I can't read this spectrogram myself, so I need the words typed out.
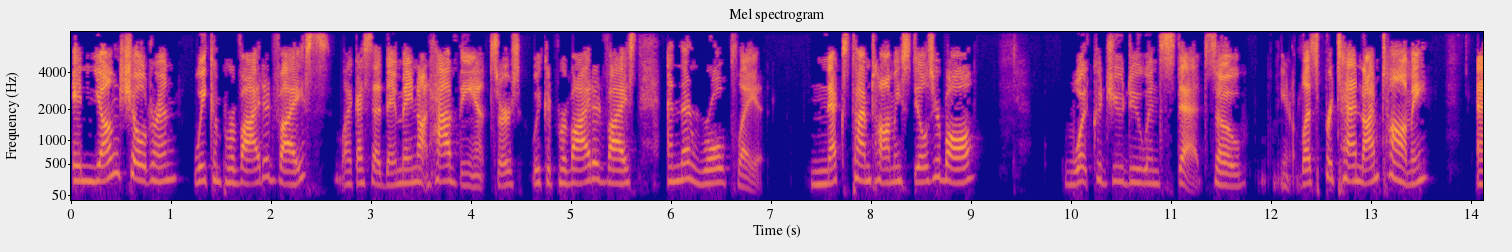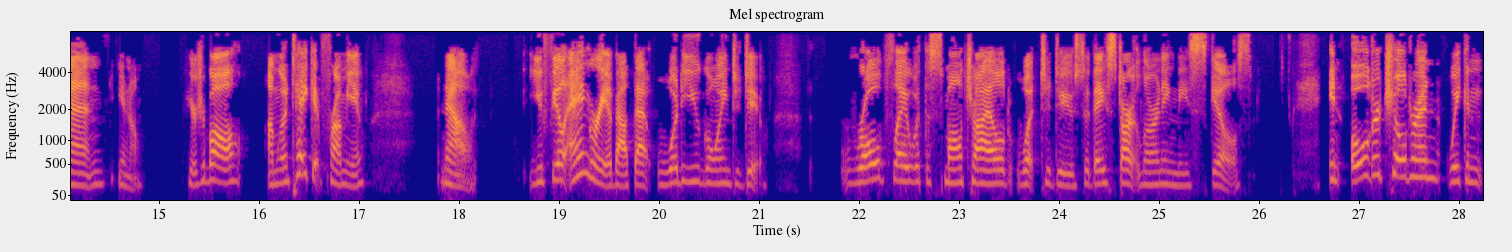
In young children, we can provide advice. Like I said, they may not have the answers. We could provide advice and then role play it. Next time Tommy steals your ball, what could you do instead? So, you know, let's pretend I'm Tommy and, you know, here's your ball. I'm going to take it from you. Now, you feel angry about that. What are you going to do? Role play with the small child what to do so they start learning these skills. In older children, we can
